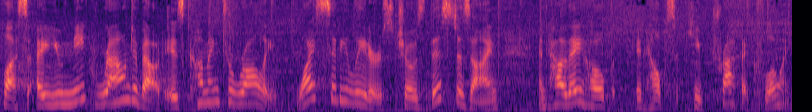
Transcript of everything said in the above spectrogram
Plus, a unique roundabout is coming to Raleigh. Why city leaders chose this design and how they hope it helps keep traffic flowing.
